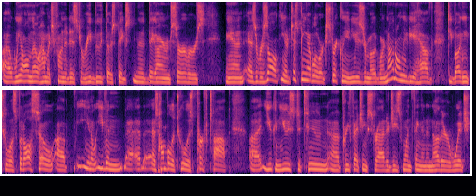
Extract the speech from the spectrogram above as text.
Uh, we all know how much fun it is to reboot those big, big iron servers and as a result, you know, just being able to work strictly in user mode, where not only do you have debugging tools, but also, uh, you know, even uh, as humble a tool as PerfTop, uh, you can use to tune uh, prefetching strategies, one thing and another, which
